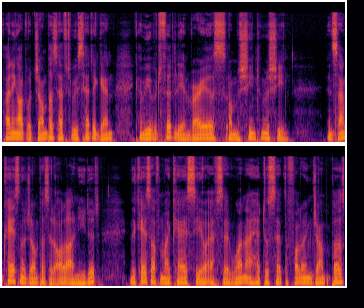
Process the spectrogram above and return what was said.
Finding out what jumpers have to be set again can be a bit fiddly and varies from machine to machine. In some cases no jumpers at all are needed. In the case of my Casio FZ1 I had to set the following jumpers.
